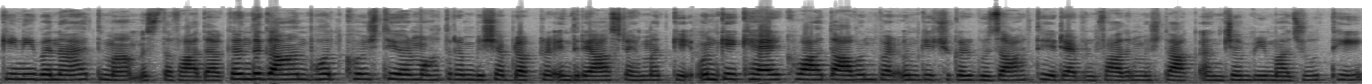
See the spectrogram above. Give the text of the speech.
यकीनी बनाया, तमाम इस्तफादा। कंदगान बहुत खुश थे और मोहतरम बिशप डॉक्टर इंद्रियाज रहमत के। उनके खैर ख्वाह तावन पर उनके शुक्र गुजार थे। रेवरेंड फादर मुश्ताक अंजम भी मौजूद थे।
